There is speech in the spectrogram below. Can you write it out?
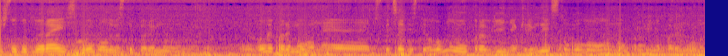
підійшли до дверей, спробували вести перемовини. Е, Вели перемовини спеціалісти головного управління, керівництво головного управління перемовин.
